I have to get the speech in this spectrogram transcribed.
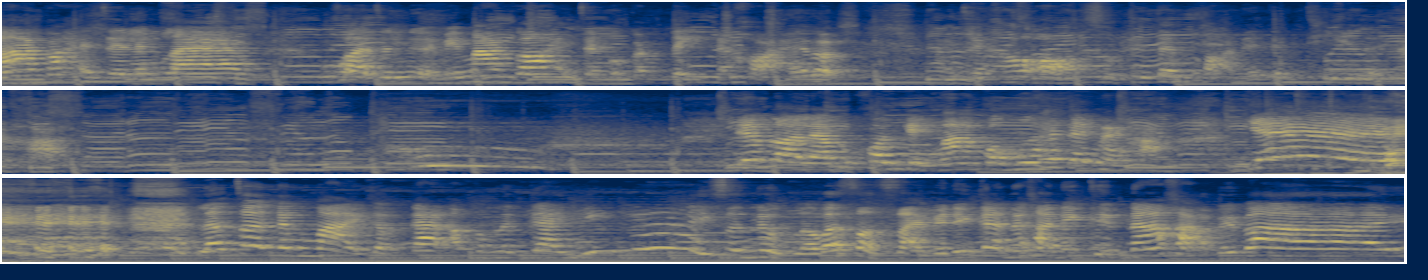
มากก็หายใจแรงๆ กว่าจะเหนื่อยไม่มากก็หายใจปกติแต่ขอให้แบบหายใจเข้าออกสุดให้เต็มปอดได้เต็มที่เลยนะคะ เรียบร้อยแล้วทุกคนเก่งมากปรบมือให้เต็งหน่อยค่ะ เย้ แล้วเจอกันใหม่กับการออกกำลังกายง่ายๆสนุกแล้วว่าสดใสไปด้วยกันนะคะในคลิปหน้าค่ะ บ๊ายบาย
